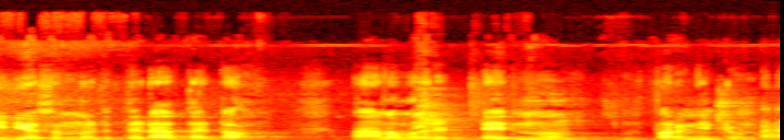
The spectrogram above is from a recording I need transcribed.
വീഡിയോസ് ഒന്നും എടുത്തിടാത്ത കേട്ടോ നാളെ മുതൽ ഇട്ടിരുന്നതും പറഞ്ഞിട്ടുണ്ട്.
